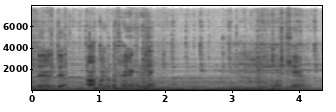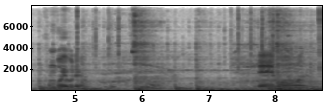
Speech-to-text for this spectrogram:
안 되는데? 아 완벽한 타이밍 했네? 오케이 콤보 해보래요 네모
